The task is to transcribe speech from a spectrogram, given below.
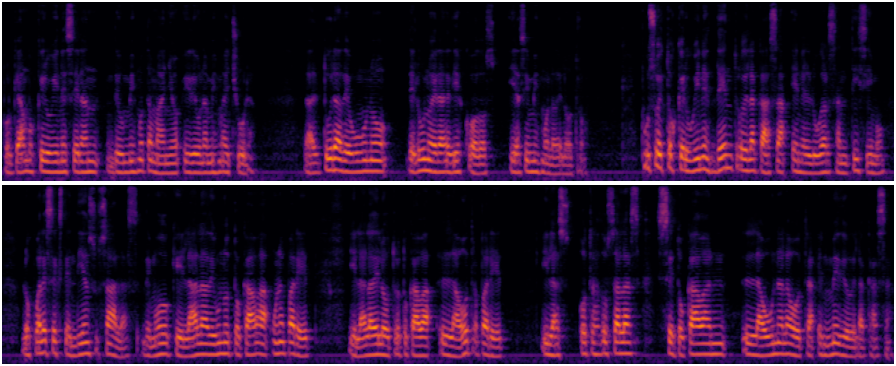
porque ambos querubines eran de un mismo tamaño y de una misma hechura. La altura de uno, del uno era de diez codos, y asimismo la del otro. Puso estos querubines dentro de la casa en el lugar santísimo, los cuales extendían sus alas, de modo que el ala de uno tocaba una pared y el ala del otro tocaba la otra pared, y las otras dos alas se tocaban la una a la otra en medio de la casa.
